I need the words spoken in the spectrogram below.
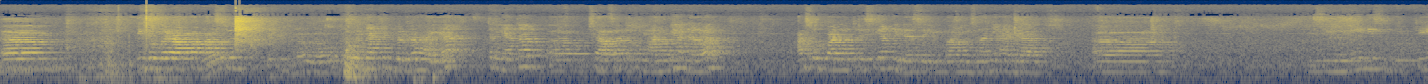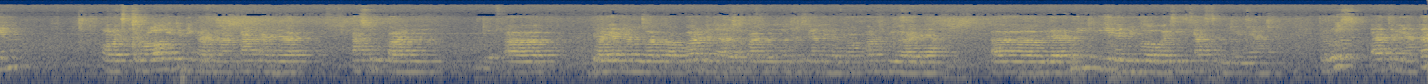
em, di beberapa kasus penyakit berbahaya ternyata eh, salah satu pengaruhnya adalah asupan nutrisi yang tidak seimbang. Misalnya ada eh, di sini disebutin kolesterol itu dikarenakan ada asupan eh, diet yang tidak proper, ada asupan nutrisi yang tidak proper, juga ada eh, darah tinggi dan juga obesitas tentunya. Terus eh, ternyata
